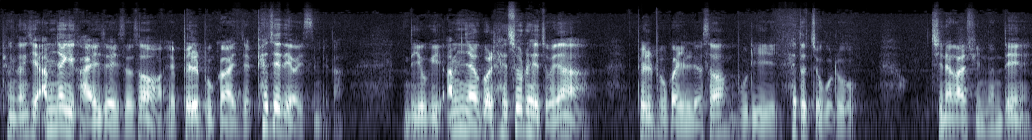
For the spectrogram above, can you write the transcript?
평상시에 압력이 가해져 있어서 이 밸브가 이제 폐쇄되어 있습니다. 근데 여기 압력을 해소를 해줘야 밸브가 열려서 물이 헤더 쪽으로 지나갈 수 있는데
